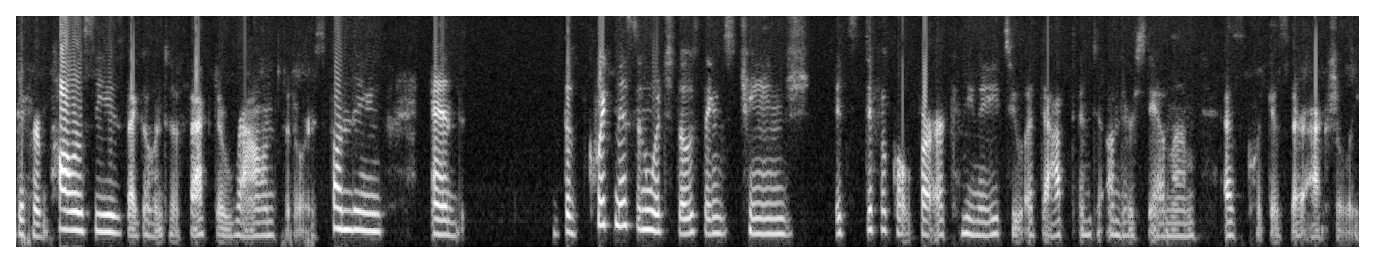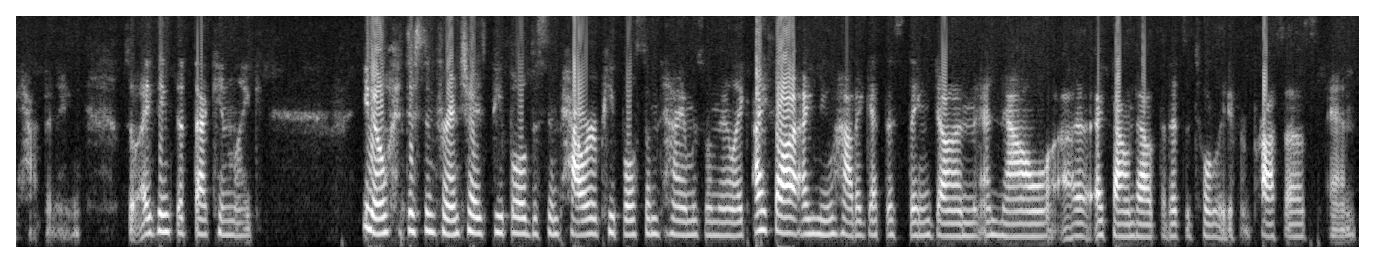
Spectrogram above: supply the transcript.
different policies that go into effect around Fedora's funding, and the quickness in which those things change, it's difficult for our community to adapt and to understand them as quick as they're actually happening. So I think that that can like you know, disenfranchise people, disempower people sometimes when they're like, I thought I knew how to get this thing done, and now uh, I found out that it's a totally different process and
